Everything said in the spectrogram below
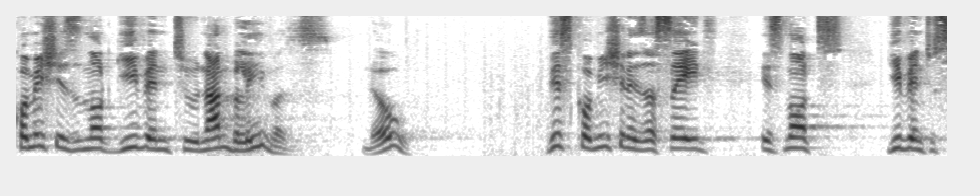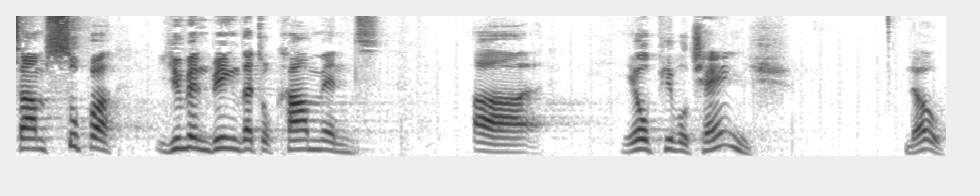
commission is not given to non believers. No. This commission, as I said, is not given to some super human being that will come and uh, help people change. No.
